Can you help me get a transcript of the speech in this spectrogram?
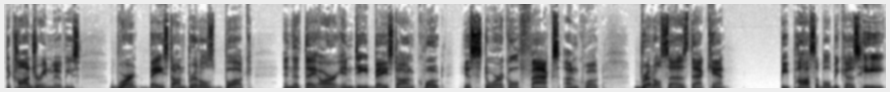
the Conjuring movies weren't based on Brittle's book and that they are indeed based on, quote, historical facts, unquote. Brittle says that can't be possible because he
